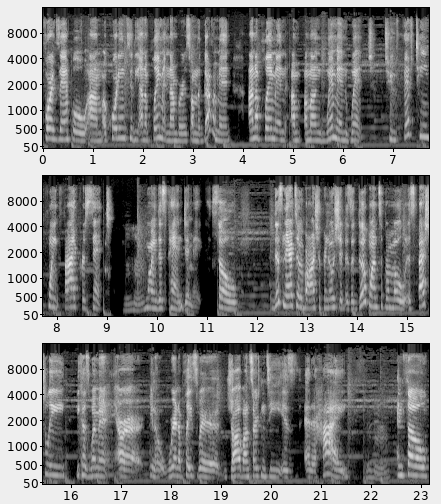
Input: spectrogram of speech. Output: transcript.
For example, um, according to the unemployment numbers from the government, unemployment um, among women went to 15.5% mm-hmm. during this pandemic. So this narrative about entrepreneurship is a good one to promote, especially because women are, you know, we're in a place where job uncertainty is at a high. Mm-hmm. And so,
